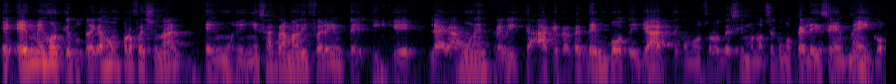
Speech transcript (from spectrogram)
e, es mejor que tú traigas a un profesional en, en, esa rama diferente y que le hagas una entrevista a que trates de embotellarte, como nosotros decimos, no sé cómo ustedes le dicen en México,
